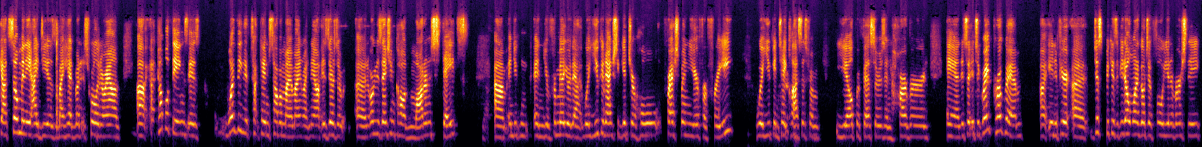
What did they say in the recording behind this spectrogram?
got so many ideas in my head running swirling around. Uh, a couple things is one thing that t- came to top of my mind right now is there's a an organization called Modern States. Yeah. Um, and you can and you're familiar with that where you can actually get your whole freshman year for free where you can take classes from Yale professors and Harvard and it's a, it's a great program uh, and if you're uh, just because if you don't want to go to a full university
